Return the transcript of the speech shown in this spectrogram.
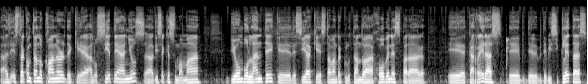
Ah, está contando Connor de que a los siete años ah, dice que su mamá vio un volante que decía que estaban reclutando a jóvenes para eh, carreras de, de- de bicicletas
